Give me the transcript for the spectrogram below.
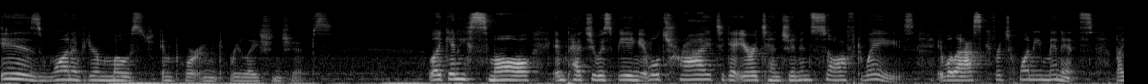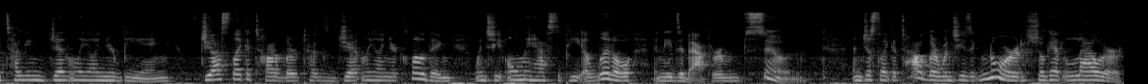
is one of your most important relationships. Like any small, impetuous being, it will try to get your attention in soft ways. It will ask for 20 minutes by tugging gently on your being, just like a toddler tugs gently on your clothing when she only has to pee a little and needs a bathroom soon. And just like a toddler, when she's ignored, she'll get louder.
